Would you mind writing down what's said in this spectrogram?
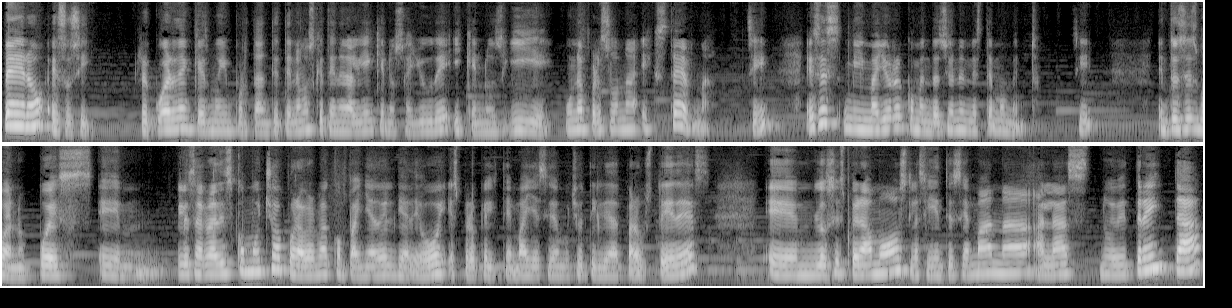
Pero, eso sí, recuerden que es muy importante, tenemos que tener alguien que nos ayude y que nos guíe, una persona externa, Esa es mi mayor recomendación en este momento, ¿sí? Entonces, bueno, pues em, les agradezco mucho por haberme acompañado el día de hoy. Espero que el tema haya sido de mucha utilidad para ustedes. Em, los esperamos la siguiente semana a las 9.30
